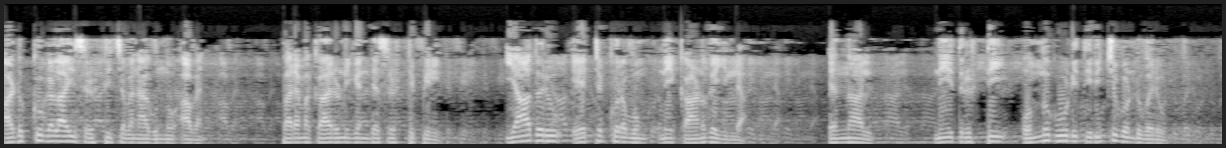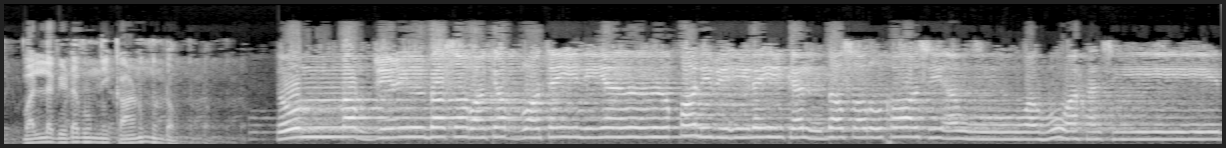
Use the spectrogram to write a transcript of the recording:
അടുക്കുകളായി സൃഷ്ടിച്ചവനാകുന്നു അവൻ പരമകാരുണികന്റെ സൃഷ്ടിപ്പിൽ യാതൊരു ഏറ്റക്കുറവും നീ കാണുകയില്ല എന്നാൽ നീ ദൃഷ്ടി ഒന്നുകൂടി തിരിച്ചുകൊണ്ടുവരൂ വല്ല വിടവും നീ കാണുന്നുണ്ടോ ثم ارجع البصر كرتين ينقلب إليك البصر خاسئا وهو حسير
